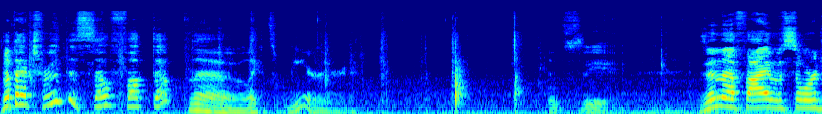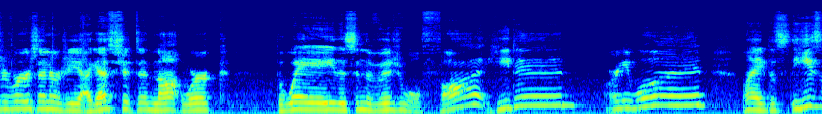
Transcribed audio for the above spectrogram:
But that truth is so fucked up, though. Like, it's weird. Let's see. He's in that Five of Swords reverse energy. I guess shit did not work the way this individual thought he did. Or he would. Like, this, he's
